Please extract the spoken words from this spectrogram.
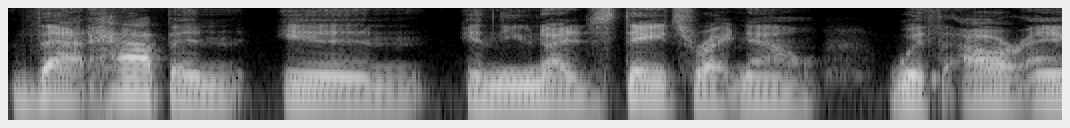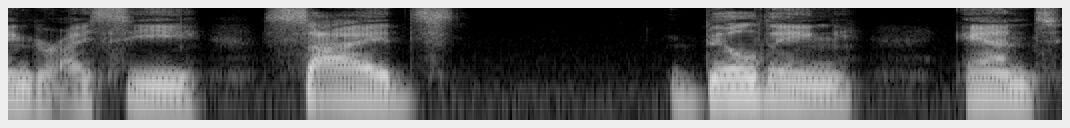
that happen in in the United States right now with our anger. I see sides building and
